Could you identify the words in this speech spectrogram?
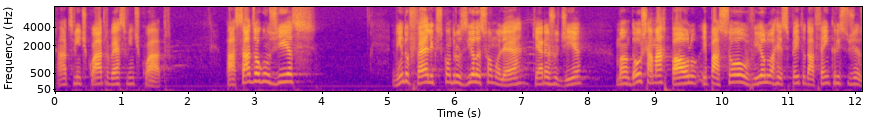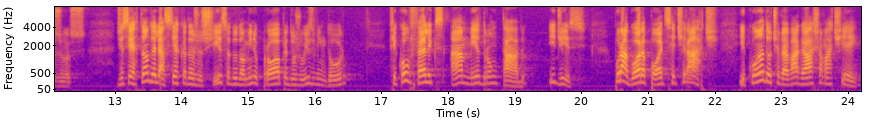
Atos 24, verso 24. Passados alguns dias, vindo Félix com Drusila, sua mulher, que era judia, mandou chamar Paulo e passou a ouvi-lo a respeito da fé em Cristo Jesus, dissertando ele acerca da justiça, do domínio próprio do juízo vindouro. Ficou Félix amedrontado e disse: Por agora podes retirar-te, e quando eu tiver vagar, chamar-te-ei.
